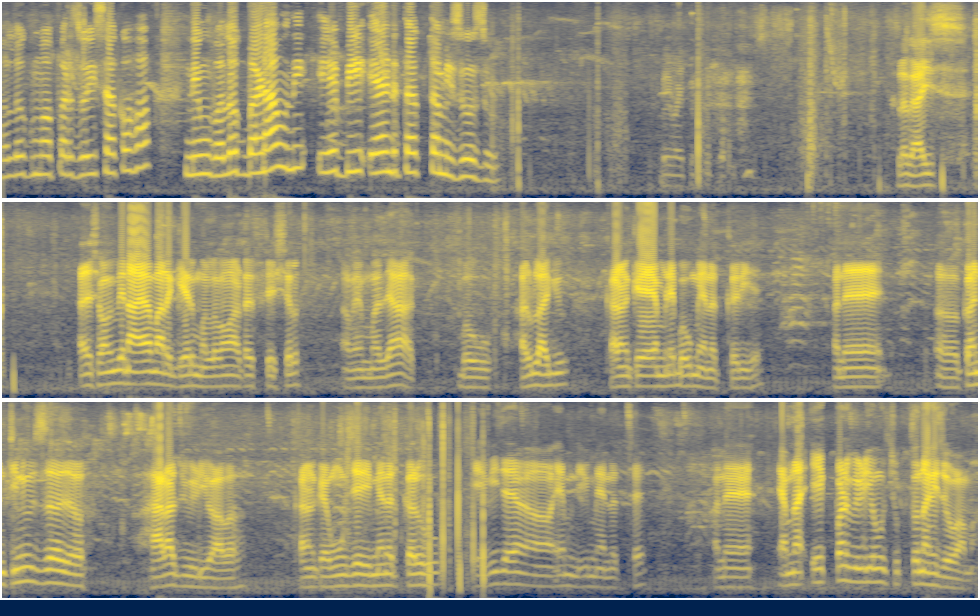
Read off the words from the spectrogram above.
વલોગમાં પર જોઈ શકો હો. ને હું વલોગ બનાવું ને એ બી એન્ડ તક તમે જોજો. Hello guys. આજે સ્વામીબેન આવ્યા મારા ઘેર મળવા માટે સ્પેશિયલ અમે મળ્યા બહુ સારું લાગ્યું, કારણ કે એમણે બહુ મહેનત કરી છે. અને કન્ટિન્યુઝ સારા જ વીડિયો આવે. કારણ કે હું જે મહેનત કરું એવી જ એમની મહેનત છે. અને એમના એક પણ વીડિયો હું ચૂકતો નહીં જોવામાં.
